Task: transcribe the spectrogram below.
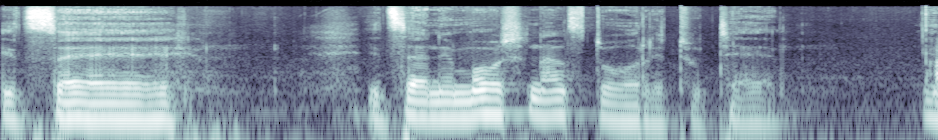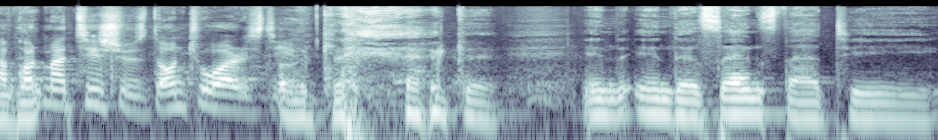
It's a, it's an emotional story to tell. In I've got my tissues. Don't you worry, Steve. Okay, okay. In, in the sense that uh,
